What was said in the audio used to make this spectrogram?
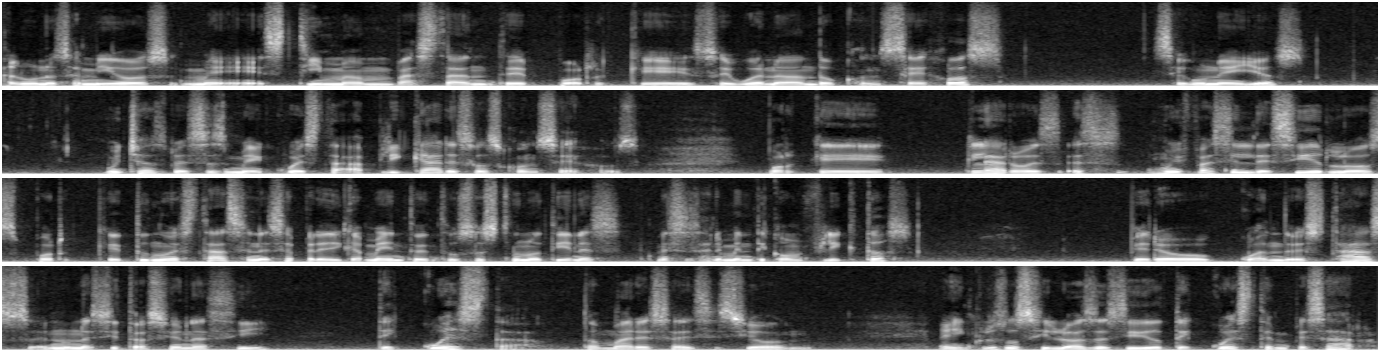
algunos amigos me estiman bastante porque soy bueno dando consejos, según ellos. Muchas veces me cuesta aplicar esos consejos porque, claro, es, muy fácil decirlos porque tú no estás en ese predicamento, entonces tú no tienes necesariamente conflictos, pero cuando estás en una situación así, te cuesta tomar esa decisión. E incluso si lo has decidido, te cuesta empezar.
